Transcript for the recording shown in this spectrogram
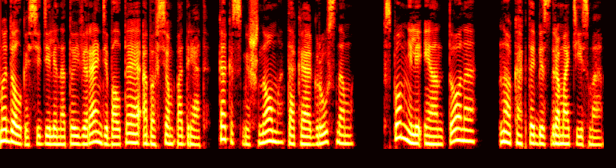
Мы долго сидели на той веранде, болтая обо всем подряд, как о смешном, так и о грустном. Вспомнили и Антона, но как-то без драматизма.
